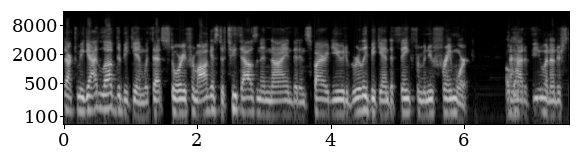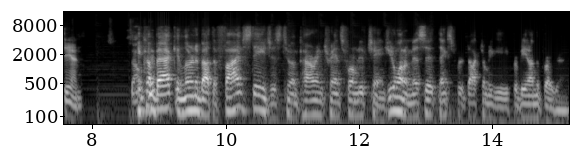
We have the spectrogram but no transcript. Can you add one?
dr mcgee i'd love to begin with that story from august of 2009 that inspired you to really begin to think from a new framework okay. how to view and understand. And come back and learn about the five stages to empowering transformative change. You don't want to miss it. Thanks for dr mcgee for being on the program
